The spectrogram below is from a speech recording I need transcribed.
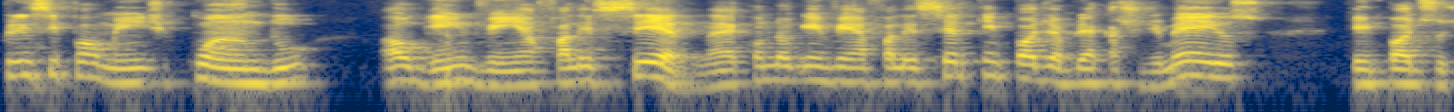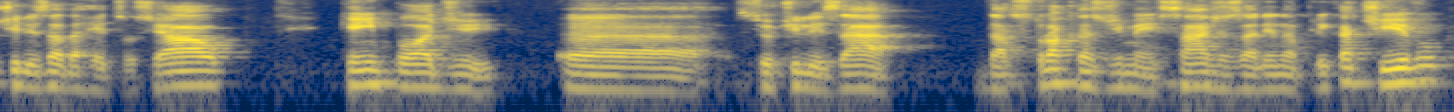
principalmente quando alguém venha a falecer, né? Quando alguém vem a falecer, quem pode abrir a caixa de e-mails, quem pode se utilizar da rede social, quem pode uh, se utilizar das trocas de mensagens ali no aplicativo,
